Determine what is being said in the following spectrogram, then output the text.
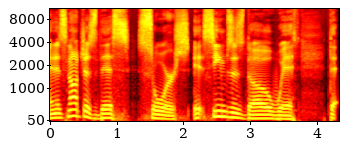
And it's not just this source. It seems as though, with the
